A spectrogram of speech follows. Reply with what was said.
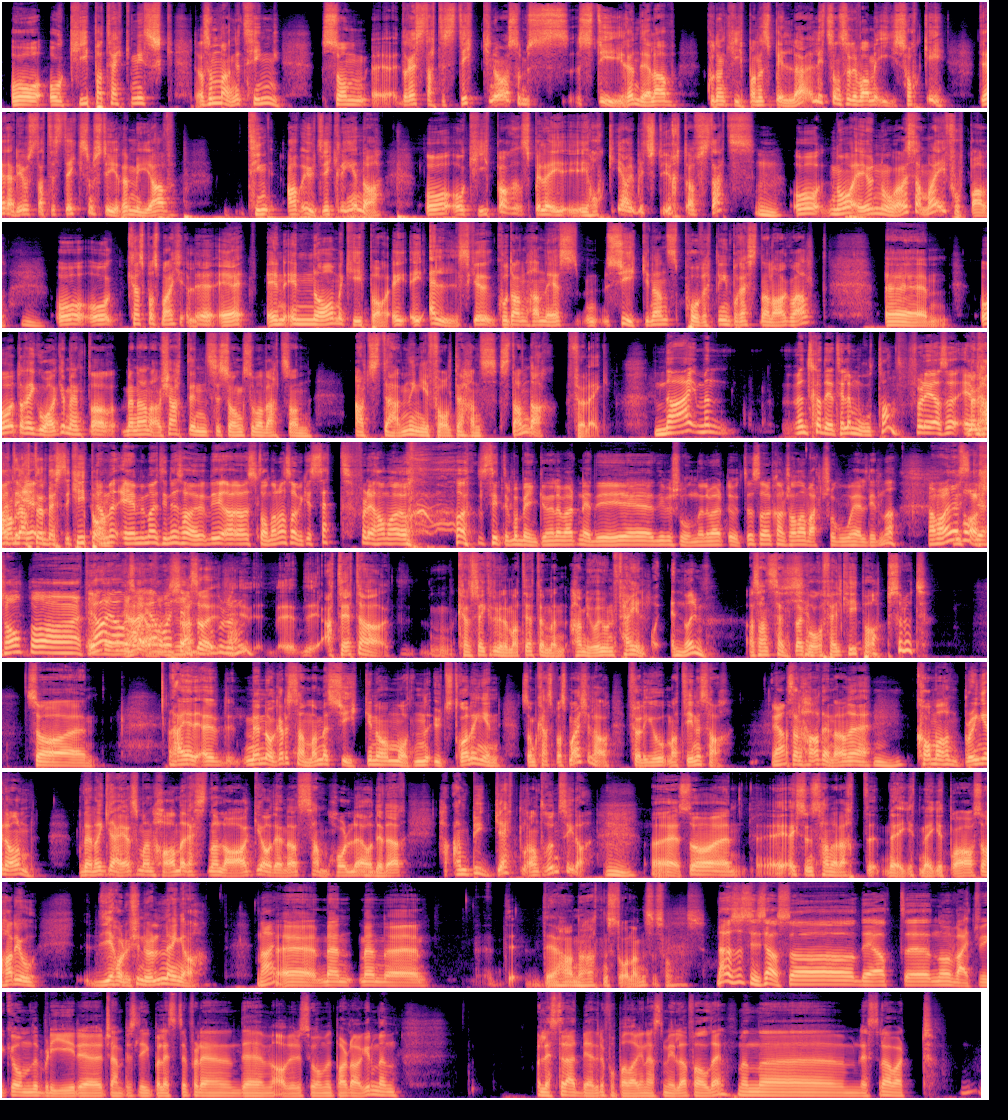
Og, og keeperteknisk Det er så mange ting som eh, Det er statistikk nå som styrer en del av hvordan keeperne spiller. Litt sånn som det var med ishockey. Der er det jo statistikk som styrer mye av ting av utviklingen, da. Og, og keeperspillet i, i hockey har jo blitt styrt av stats. Og nå er jo noe av det samme i fotball. Og, og Kasper Schmeichel er en enorm keeper. Jeg, jeg elsker hvordan han er, psyken hans, påvirkningen på resten av laget og alt. Ehm, og det er gode argumenter, men han har jo ikke hatt en sesong som har vært sånn outstanding i forhold til hans standard, føler jeg. Nei, men, men skal det telle mot han? Fordi, altså, Emi Men har han vært den beste Ja, men Emi Martinez har vi, Standarden hans har vi ikke sett, fordi han har jo sittet på benken eller vært nede i eh, divisjonen eller vært ute, så kanskje han har vært så god hele tiden. da. Han var jo det- Arsenal på etter Ja, ja, at- altså, han var kjempe- Altså, på slutten. Ateta kan si hva du vil om Ateta, men han gjorde jo en feil. Enorm. Altså, Han sendte av gårde feil keeper. Absolutt. Så eh, Nei, eh, men noe av det samme med psyken og måten utstrålingen som Kasper Schmeichel har, føler jeg jo Martinez har. Ja. Altså Han har denne det, Come on, bring it on. Og Denne greia som han har med resten av laget og denne samholdet og det der Han bygger et eller annet rundt seg, da. Mm. Så jeg syns han har vært meget, meget bra. Så har de jo De holder jo ikke nullen lenger, Nei. men, men det, det har han har hatt en strålende sesong. Altså. Nei, så synes jeg også det at eh, Nå vet vi ikke om det blir eh, Champions League på Leicester, for det, det avgjøres jo om et par dager, men Leicester er et bedre fotballag enn Aston Villa, for all del, men uh, Leicester har vært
